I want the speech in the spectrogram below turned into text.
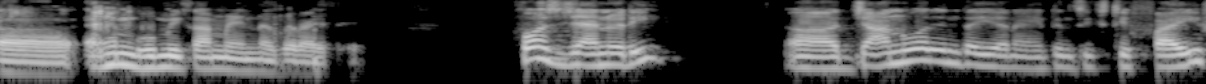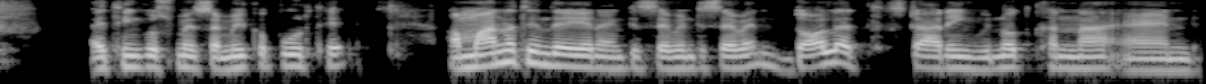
अहम भूमिका में नज़र आए थे। First January Jaanwar in the year 1965 I think उसमें समीर कपूर थे। अमानत इन the year 1977 Daulat starring Vinod Khanna and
